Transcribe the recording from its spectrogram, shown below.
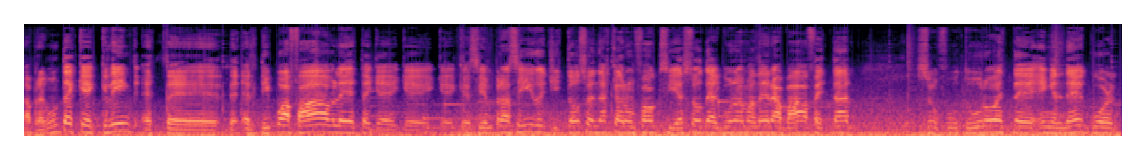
La pregunta es que Clint, este, el tipo afable, este, que, siempre ha sido y chistoso en NASCAR on Fox, y eso de alguna manera va a afectar su futuro este, en el network,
